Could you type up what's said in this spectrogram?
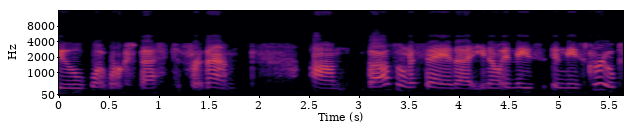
to what works best for them. Um, but I also want to say that you know in these in these groups,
